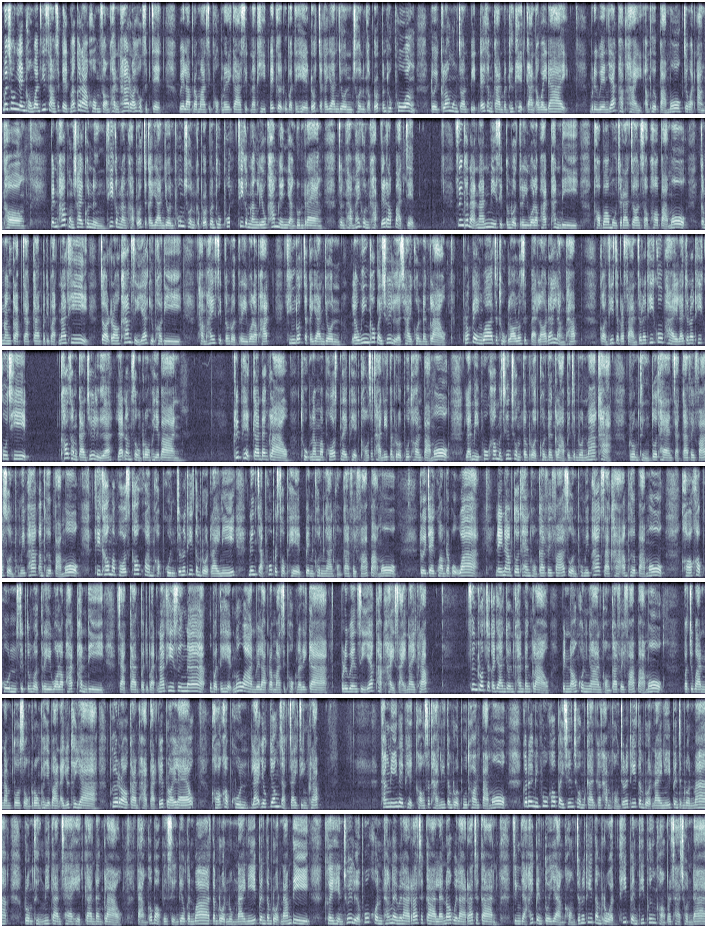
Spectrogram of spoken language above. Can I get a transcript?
เมื่อช่วงเย็นของวันที่ 31 มกราคม 2567 เวลาประมาณ 16นาฬิกา10 นาที ได้เกิดอุบัติเหตุรถจักรยานยนต์ชนกับรถบรรทุกพ่วง โดยกล้องวงจรปิดได้ทำการบันทึกเหตุการณ์เอาไว้ได้ บริเวณแยกผักไห่อำเภอป่าโมก จังหวัดอ่างทอง เป็นภาพของชายคนหนึ่งที่กำลังขับรถจักรยานยนต์พุ่งชนกับรถบรรทุกพ่วงที่กำลังเลี้ยวข้ามเลนอย่างรุนแรง จนทำให้คนขับได้รับบาดเจ็บ ซึ่งขณะนั้นมี 10ตำรวจตรีวรพัฒน์พันธ์ดีผบหมู่จราจรสพป่าโมกกำลังกลับจากการปฏิบัติหน้าที่ จอดรอข้ามสี่แยกอยู่พอดีทำให้ 10ตำรวจตรีวรพัฒน์ทิ้งรถจักรยานยนต์ แล้ววิ่งเข้าไปช่วยเหลือชายคนดังกล่าวเพราะเกรงว่าจะถูกล้อรถ 18 ล้อด้านหลังทับ ก่อนที่จะประสานเจ้าหน้าที่กู้ภัยและเจ้าหน้าที่กู้ชีพ เข้าทำการช่วยเหลือและนำส่งโรงพยาบาล คลิปเหตุการณ์ดังกล่าว ถูกนำมาโพสต์ในเพจของสถานีตำรวจภูธรป่าโมก และมีผู้เข้ามาชื่นชมตำรวจคนดังกล่าวเป็นจำนวนมากค่ะ รวมถึงตัวแทนจากการไฟฟ้าส่วนภูมิภาคอำเภอป่าโมก ที่เข้ามาโพสต์ข้อความขอบคุณเจ้าหน้าที่ตำรวจรายนี้ เนื่องจากผู้ประสบเหตุเป็นคนงานของการไฟฟ้าป่าโมก โดยใจความระบุว่า ในนามตัวแทนของการไฟฟ้าส่วนภูมิภาคสาขาอำเภอป่าโมก ขอขอบคุณสิบตำรวจตรีวรพัฒน์พันดี จากการปฏิบัติหน้าที่ซึ่งหน้าอุบัติเหตุเมื่อวานเวลาประมาณ 16นาฬิกาบริเวณสี่แยกผักไห่สายในครับ ซึ่งรถจักรยานยนต์คันดังกล่าว เป็นน้องคนงานของการไฟฟ้าป่าโมก ปัจจุบันนำตัวส่งโรงพยาบาลอายุทยา เพื่อรอการผ่าตัดเรียบร้อยแล้ว ขอขอบคุณและยกย่องจากใจจริงครับ ทั้งนี้ในเพจของสถานีตำรวจภูธรป่าโมก ก็ได้มีผู้เข้าไปชื่นชมการกระทำของเจ้าหน้าที่ตำรวจนายนี้เป็นจำนวนมาก รวมถึงมีการแชร์เหตุการณ์ดังกล่าว ต่างก็บอกเป็นเสียงเดียวกันว่าตำรวจหนุ่มนายนี้เป็นตำรวจน้ำดี เคยเห็นช่วยเหลือผู้คนทั้งในเวลาราชการและนอกเวลาราชการ จึงอยากให้เป็นตัวอย่างของเจ้าหน้าที่ตำรวจที่เป็นที่พึ่งของประชาชนได้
